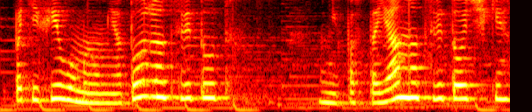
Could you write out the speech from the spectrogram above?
Спатифилумы у меня тоже цветут. У них постоянно цветочки.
